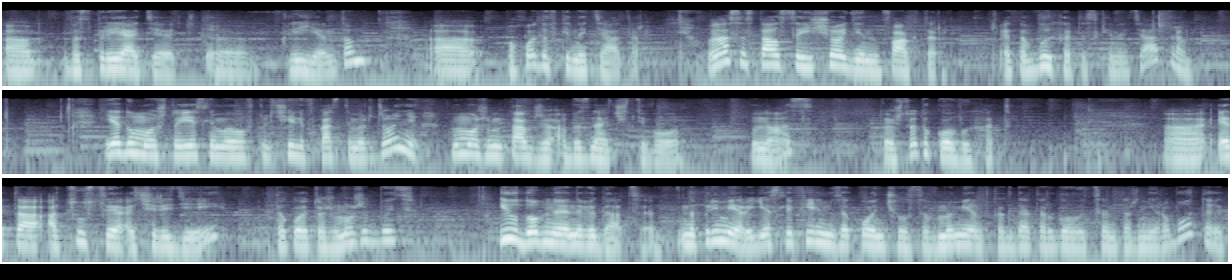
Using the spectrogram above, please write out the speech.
э, восприятие э, клиентам э, похода в кинотеатр. У нас остался еще один фактор – это выход из кинотеатра. Я думаю, что если мы его включили в Customer Journey, мы можем также обозначить его у нас. То есть, что такое выход? Это отсутствие очередей, такое тоже может быть и удобная навигация. Например, если фильм закончился в момент, когда торговый центр не работает,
